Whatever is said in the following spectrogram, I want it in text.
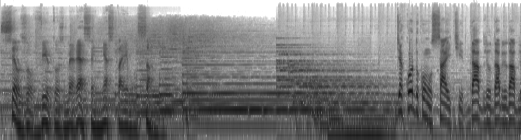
Seus ouvidos merecem esta emoção. De acordo com o site www.wall.com.br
